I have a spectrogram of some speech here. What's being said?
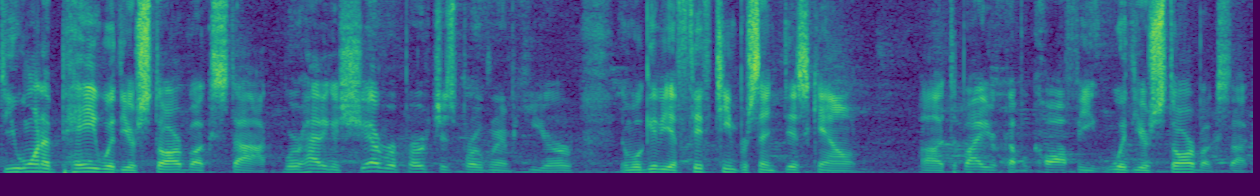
do you want to pay with your Starbucks stock? We're having a share repurchase program here, and we'll give you a 15% discount uh, to buy your cup of coffee with your Starbucks stock.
